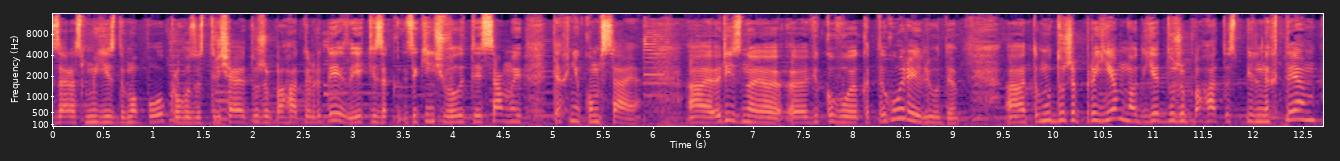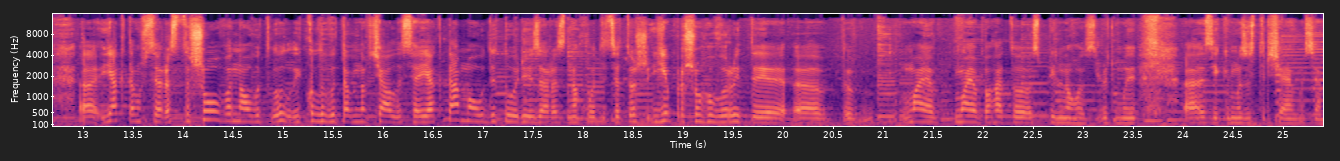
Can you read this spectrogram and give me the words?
зараз ми їздимо по округу, зустрічаю дуже багато людей, які закінчували той самий технікум САЯ різної вікової категорії люди. Тому дуже приємно, є дуже багато спільних тем, як там все розташовано, коли- ви там навчалися, як там аудиторії зараз знаходяться. Тож є про що говорити, е, має, має багато спільного з людьми, е, з якими зустрічаємося.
